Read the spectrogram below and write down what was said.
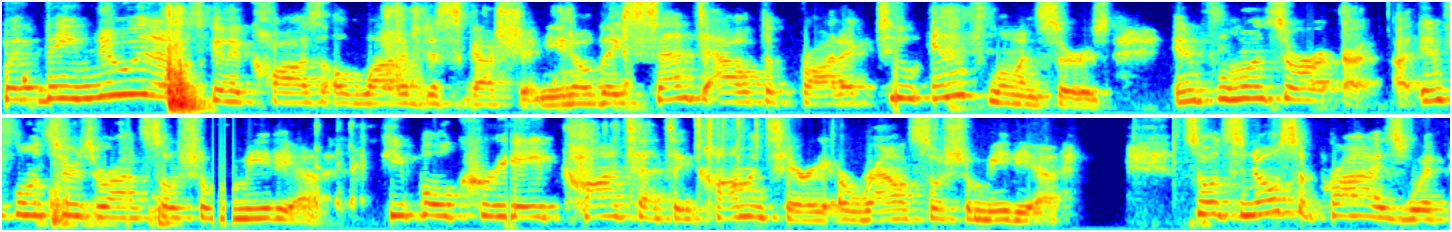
But they knew that it was going to cause a lot of discussion. You know, they sent out the product to influencers. Influencer uh, influencers are on social media. People create content and commentary around social media. So it's no surprise with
